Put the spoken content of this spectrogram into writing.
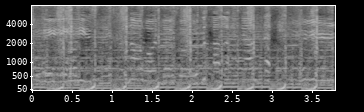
Please, now or never, I am happy.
